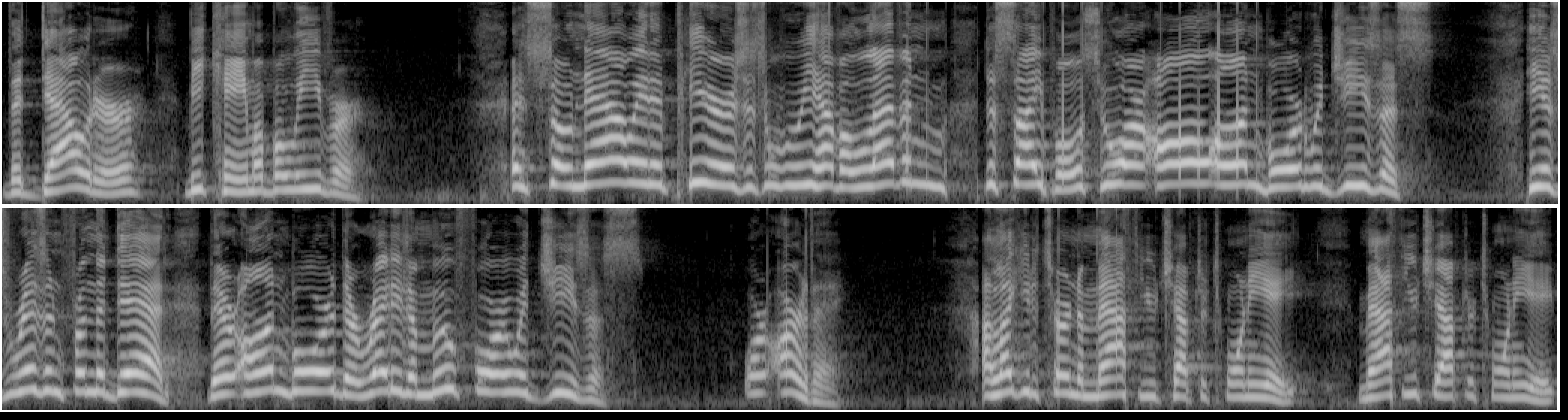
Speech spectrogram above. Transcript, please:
The doubter became a believer. And so now it appears as we have 11 disciples who are all on board with Jesus. He has risen from the dead. They're on board, they're ready to move forward with Jesus. Or are they? I'd like you to turn to Matthew chapter 28. Matthew chapter 28.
